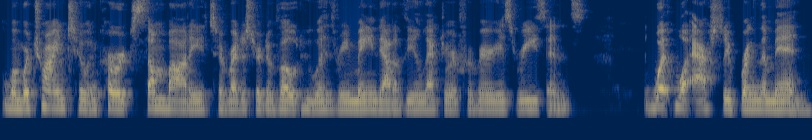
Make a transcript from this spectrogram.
when we're trying to encourage somebody to register to vote who has remained out of the electorate for various reasons, what will actually bring them in?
